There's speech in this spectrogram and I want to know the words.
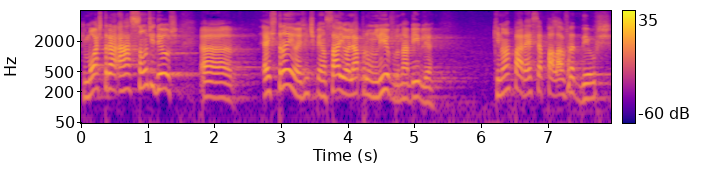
que mostra a ação de Deus. Ah, é estranho a gente pensar e olhar para um livro na Bíblia que não aparece a palavra Deus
